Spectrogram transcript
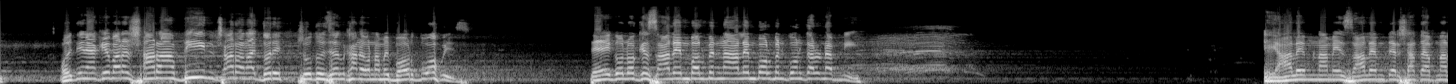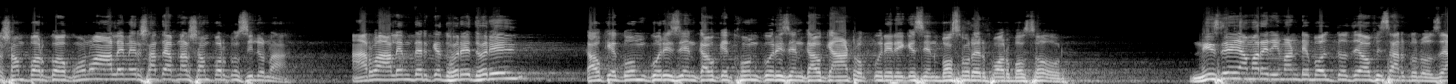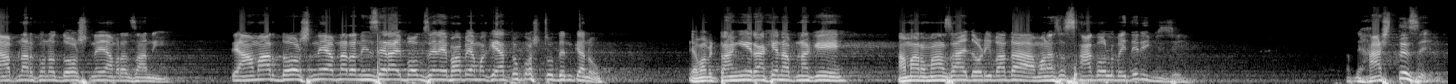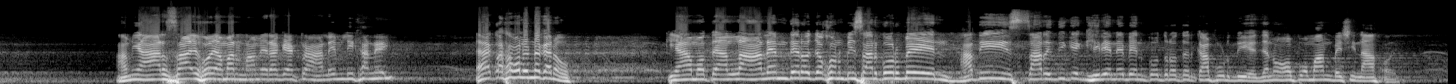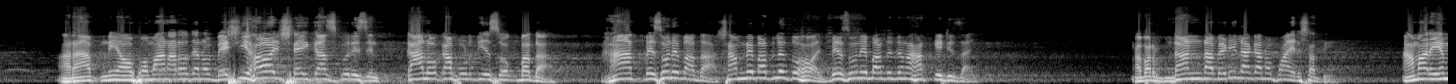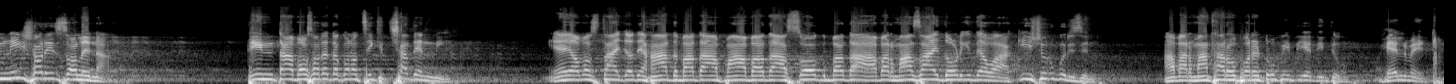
ওই দিন একেবারে সারা দিন, সারা রাত ধরে শুধু জেলখানে ওর নামে বরদোয়া হয়েছে। তো এগুলোকে জালেম বলবেন না আলেম বলবেন, কোন কারণে আপনি? এই আলেম নামে জালেমদের সাথে আপনার সম্পর্ক, কোনো আলেমের সাথে আপনার সম্পর্ক ছিল না। আরও আলেমদেরকে ধরে ধরে কাউকে গম করেছেন, কাউকে খুন করেছেন, কাউকে আটক করে রেখেছেন বছরের পর বছর। নিজেই আমার রিমান্ডে বলতো যে অফিসারগুলো যে আপনার কোনো দোষ নেই, আমরা জানি। তে আমার দোষ নেই, আপনারা নিজেরাই বলছেন, এভাবে আমাকে এত কষ্ট দেন কেন? এভাবে টাঙিয়ে রাখেন আপনাকে। আমার মাজায় দড়ি বাঁধা, মনে হচ্ছে ছাগল বেঁধে রেখেছে। আপনি হাসতেছে আমি আর যাই হয় আমার নামের আগে একটা আলেম লিখা নেই। এক কথা বলেন না কেন? কেয়ামতে আল্লাহ আলেমদেরও যখন বিচার করবেন, হাদিস চারিদিকে ঘিরে নেবেন কুদরতের কাপড় দিয়ে, যেন অপমান বেশি না হয়। আর আপনি অপমান আরও যেন বেশি হয়, সেই কাজ করেছেন। কালো কাপড় দিয়ে চোখ বাঁধা, হাত পেছনে বাঁধা, সামনে বাঁধলে তো হয়, পেছনে বাঁধে যেন হাত কেটে যায়। আবার ডান্ডা বেড়ি লাগানো পায়ের সাথে। আমার এমনি শরীর চলে না। তিনটা বছরে তো কোনো চিকিৎসা দেননি। এই অবস্থায় যদি হাত বাঁধা, পা বাঁধা, চোখ বাঁধা, আবার মাজায় দড়ি দেওয়া, কি শুরু করেছেন? আবার মাথার ওপরে টুপি দিয়ে দিত, হেলমেট।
